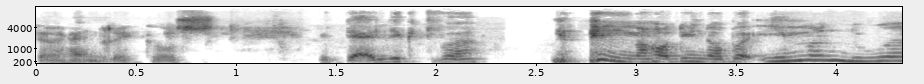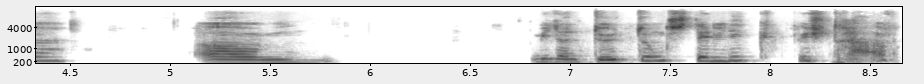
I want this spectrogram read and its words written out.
der Heinrich Groß, beteiligt war. man hat ihn aber immer nur ähm, mit einem Tötungsdelikt bestraft,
